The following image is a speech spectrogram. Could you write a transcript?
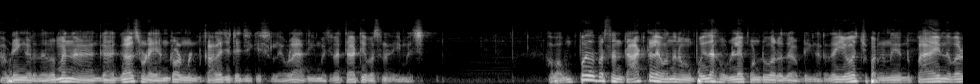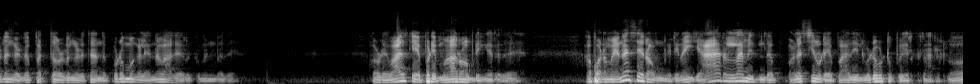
அப்படிங்கிறது விமன் கேர்ள்ஸோட என்ரோல்மெண்ட் காலேஜ் எஜுகேஷனில் எவ்வளோ அதிகமாச்சுன்னா தேர்ட்டி பர்சன்ட் அதிகமாச்சு. அப்போ முப்பது பர்சன்ட் ஆட்களை வந்து நம்ம புதிதாக உள்ளே கொண்டு வருது அப்படிங்கிறத யோசிச்சு பாருங்க பதினைந்து வருடங்கள் பத்து வருடங்கள் எடுத்து அந்த குடும்பங்கள் என்னவாக இருக்கும் என்பது. அவருடைய வாழ்க்கை எப்படி மாறும் அப்படிங்கிறது. அப்போ நம்ம என்ன செய்கிறோம் அப்படின்னு கேட்டிங்கன்னா யாரெல்லாம் இந்த வளர்ச்சியினுடைய பாதையில் விடுபட்டு போயிருக்கிறார்களோ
